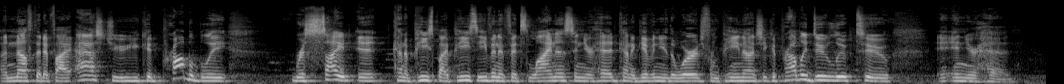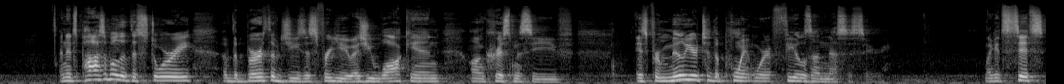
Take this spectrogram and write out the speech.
enough that if I asked you, you could probably recite it kind of piece by piece, even if it's Linus in your head, kind of giving you the words from Peanuts. You could probably do Luke 2 in your head. And it's possible that the story of the birth of Jesus for you as you walk in on Christmas Eve is familiar to the point where it feels unnecessary. Like it sits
